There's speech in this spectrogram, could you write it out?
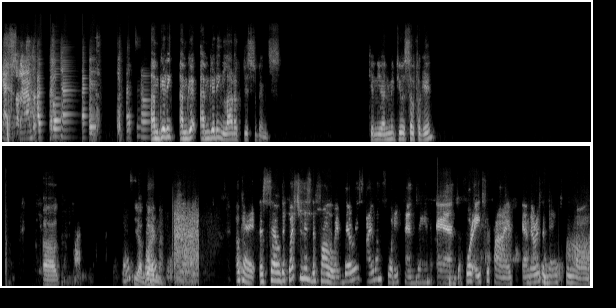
Yes, ma'am. I'm getting I'm get I'm getting a lot of disturbance. Can you unmute yourself again? Uh, yeah, go ahead, ma'am. Okay, so the question is the following. There is I-140 pending and 485, and there is a advance parole.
